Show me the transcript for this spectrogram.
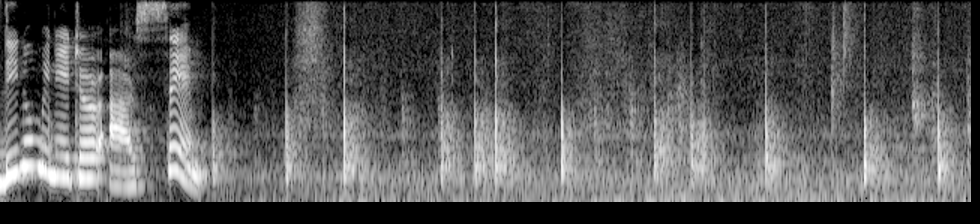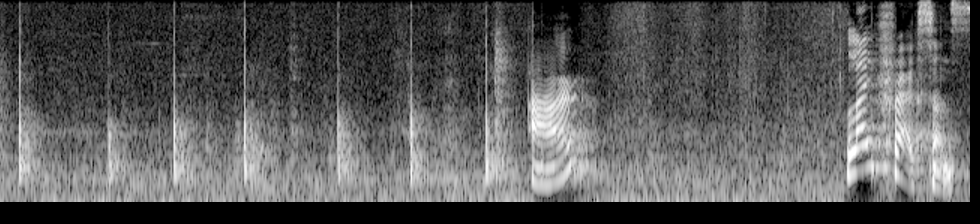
denominator are same are like fractions.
